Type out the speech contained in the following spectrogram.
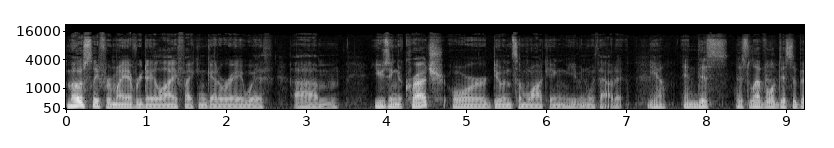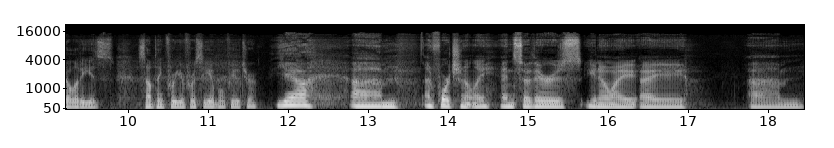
mostly for my everyday life, I can get away with um, using a crutch or doing some walking even without it. Yeah. And this, this level of disability is something for your foreseeable future? Yeah, um, unfortunately, and so there's, you know, I, I, um,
